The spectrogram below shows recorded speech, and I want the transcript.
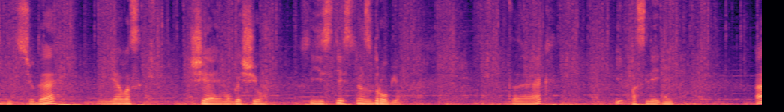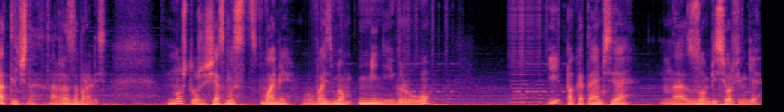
Идите сюда. Я вас чаем угощу. Естественно, с дробью. Так. И последний. Отлично, разобрались. Ну что же, сейчас мы с вами возьмем мини-игру и покатаемся на зомби-серфинге.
